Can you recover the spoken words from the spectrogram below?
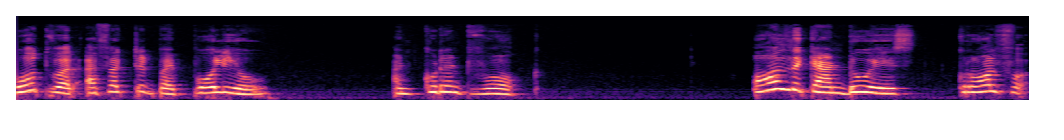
both were affected by polio and couldn't walk. All they can do is crawl for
